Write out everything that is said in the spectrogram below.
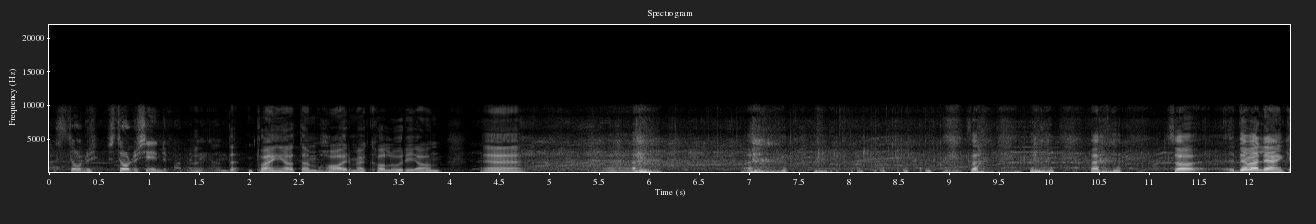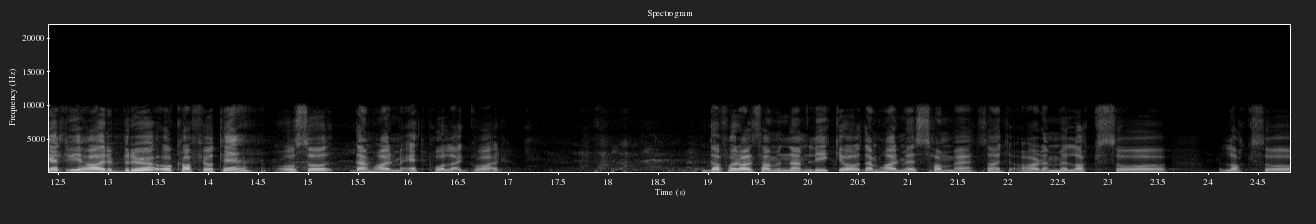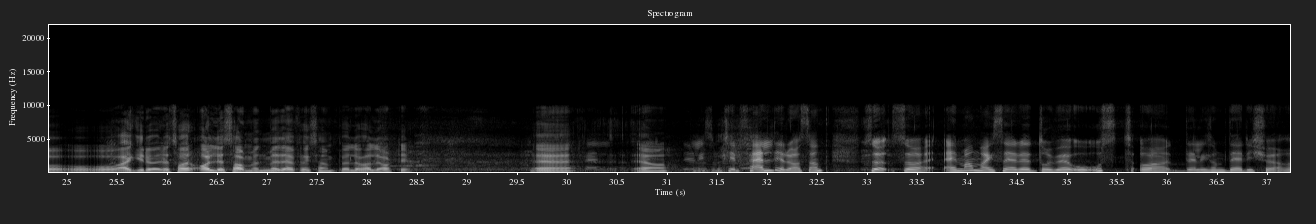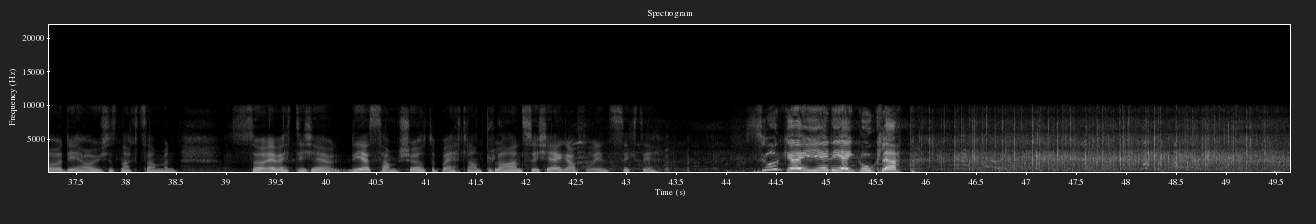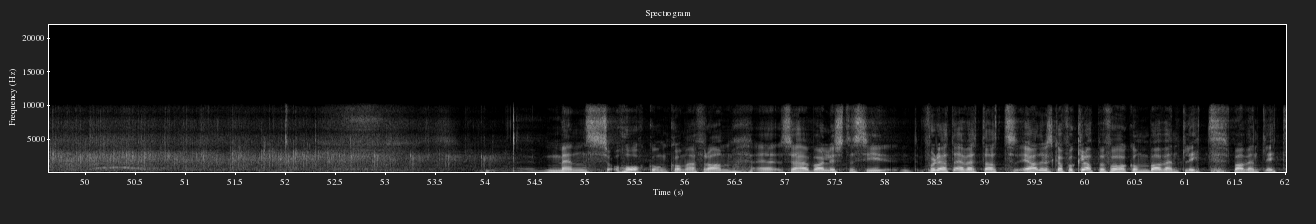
Står du, står du ikke inne for det? Poenget er at de har med kaloriene. Eh, så, så det er veldig enkelt. Vi har brød og kaffe og te, og så de har med ett pålegg hver. Da får alle sammen de like, og de har med det samme. Sant? Har de med laks og, laks og, og, og eggerøre, så har alle sammen med det, f.eks. Det er veldig artig. Eh, ja. Det liksom tilfeldig, da. sant? Så, så en mandag så er det druer og ost, og det er liksom det de kjører. Og de har jo ikke snakket sammen. Så jeg vet ikke De er samkjørte på et eller annet plan som ikke jeg har fått innsikt i. Så gøy! Gi dem en god klapp. Mens Håkon kommer fram, eh, så har jeg bare lyst til å si Fordi at jeg vet at Ja, dere skal få klappe for Håkon, men bare vent litt. Bare vent litt.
